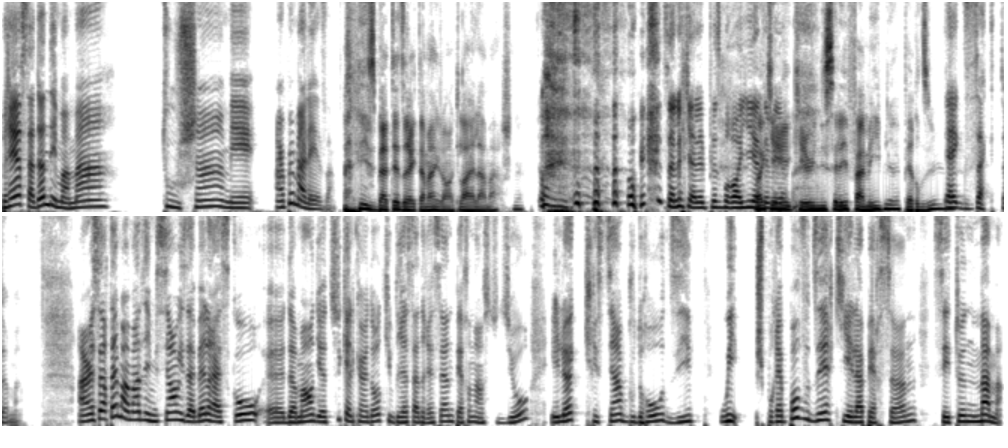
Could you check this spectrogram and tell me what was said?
Bref, ça donne des moments touchants, mais un peu malaisants. Il se battait directement avec Jean-Claire Lamarche. Là. oui, celle-là qui allait le plus broyer à Ouais, qui, réunissait les familles là, perdues. là. Exactement. À un certain moment de l'émission, Isabelle Rasco euh, demande Y a-tu quelqu'un d'autre qui voudrait s'adresser à une personne en studio? Et là, Christian Boudreau dit Oui, je pourrais pas vous dire qui est la personne, c'est une maman.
